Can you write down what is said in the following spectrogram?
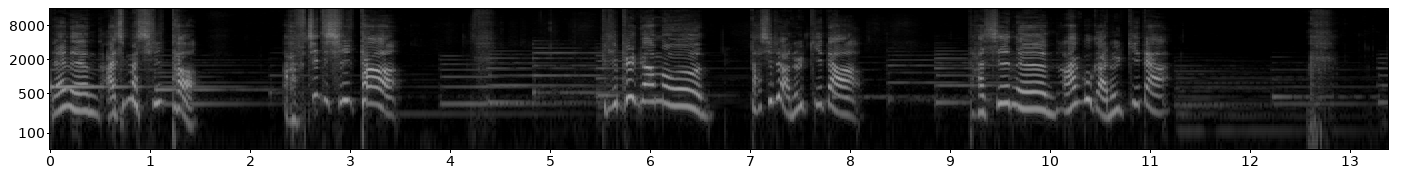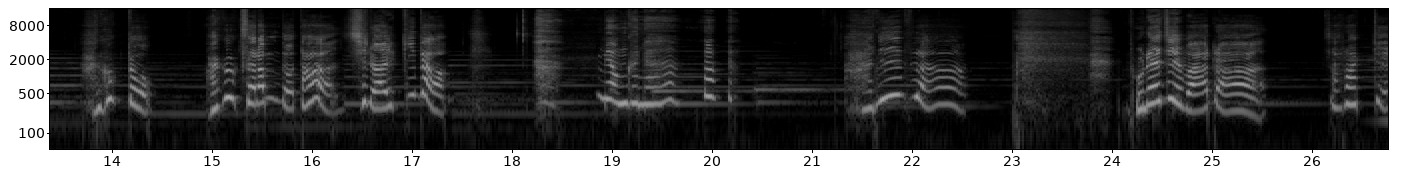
나는 아줌마 싫다. 아버지도 싫다. 필리핀 가면 다시는 안 올 끼다. 다시는 한국 안 올 끼다. 한국도 한국 사람도 다 싫어할 끼다. 명근아, 아니다. 보내지 마라. 잘할게.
